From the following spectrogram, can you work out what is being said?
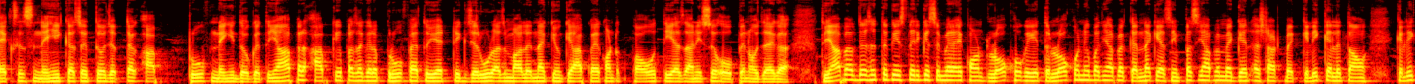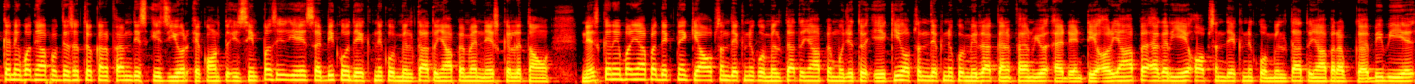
एक्सेस नहीं कर सकते हो, जब तक आप प्रूफ नहीं दोगे तो यहाँ पर आपके पास अगर प्रूफ है तो ये ट्रिक ज़रूर आजमा लेना क्योंकि आपका अकाउंट बहुत ही आसानी से ओपन हो जाएगा तो यहाँ पर आप देख सकते हो कि इस तरीके से मेरा अकाउंट लॉक हो गई है तो लॉक होने के बाद यहाँ पर करना क्या सिंपल यहाँ पर मैं गेट स्टार्ट पर क्लिक कर लेता हूँ क्लिक करने के बाद यहाँ पर देख सकते हो confirm this is your account तो सिंपल ये सभी को देखने को मिलता है तो यहाँ पर मैं नेक्स्ट कर लेता हूँ नेक्स्ट करने बाद यहाँ पर देखते हैं क्या ऑप्शन देखने को मिलता है तो यहाँ पर मुझे तो एक ही ऑप्शन देखने को मिल रहा है कन्फर्म योर आइडेंटिटी और यहाँ पर अगर ये ऑप्शन देखने को मिलता है तो यहाँ पर आप कभी भी ये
